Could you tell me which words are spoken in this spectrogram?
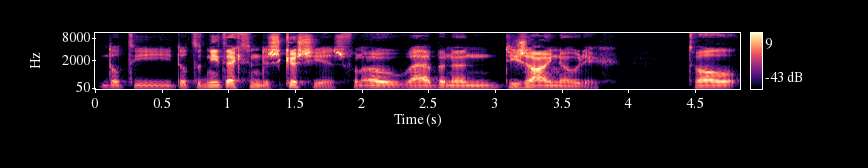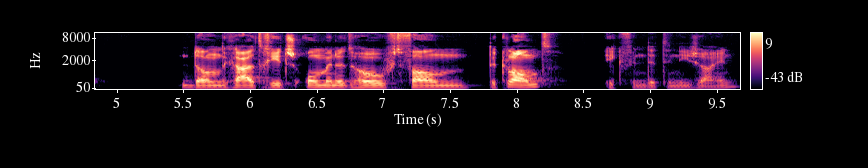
dat, die, dat het niet echt een discussie is van, oh, we hebben een design nodig. Terwijl dan gaat er iets om in het hoofd van de klant. Ik vind dit een design.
